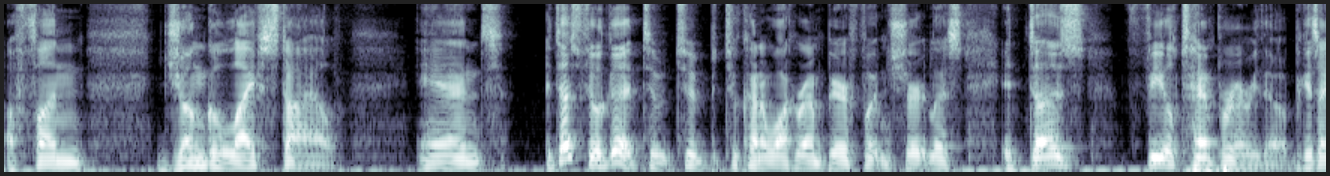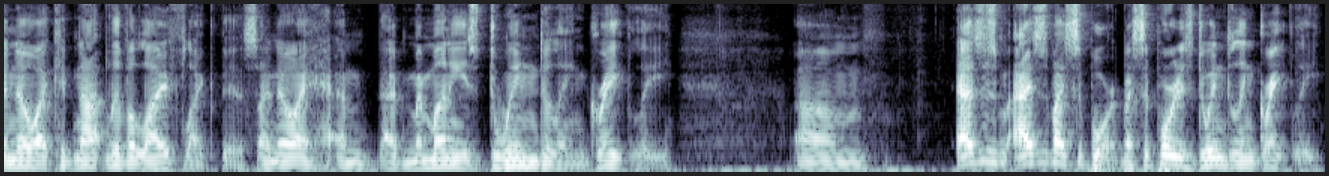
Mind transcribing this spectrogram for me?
a fun jungle lifestyle. And it does feel good to, to, to kind of walk around barefoot and shirtless. It does feel temporary though, because I know I could not live a life like this. I know I am I, my money is dwindling greatly. Um, as is as is my support. My support is dwindling greatly.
